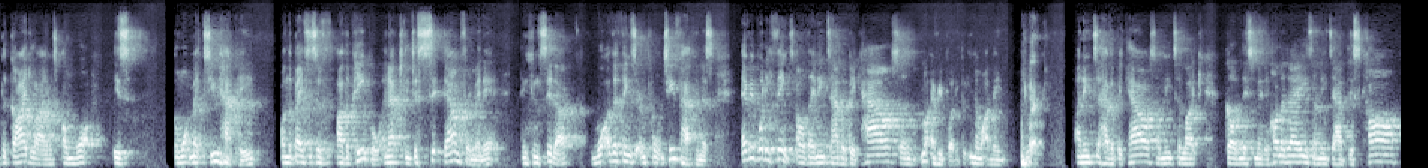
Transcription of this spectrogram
the guidelines on what is on what makes you happy on the basis of other people and actually just sit down for a minute and consider what are the things that are important to you for happiness. Everybody thinks, oh, they need to have a big house, and not everybody, but you know what I mean. I need to have a big house. I need to like go on this many holidays. I need to have this car.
